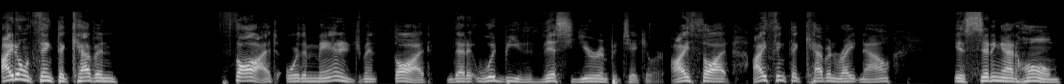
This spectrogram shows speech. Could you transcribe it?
I don't think that Kevyn thought or the management thought that it would be this year in particular. I thought, I think that Kevyn right now is sitting at home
